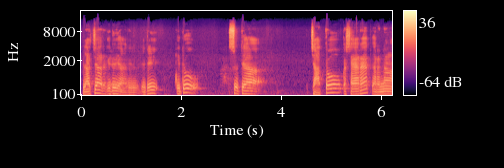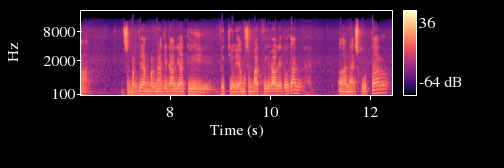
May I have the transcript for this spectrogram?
belajar gitu ya. Gitu. Jadi itu sudah jatuh, keseret karena seperti yang pernah kita lihat di video yang sempat viral itu kan eh, naik skuter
